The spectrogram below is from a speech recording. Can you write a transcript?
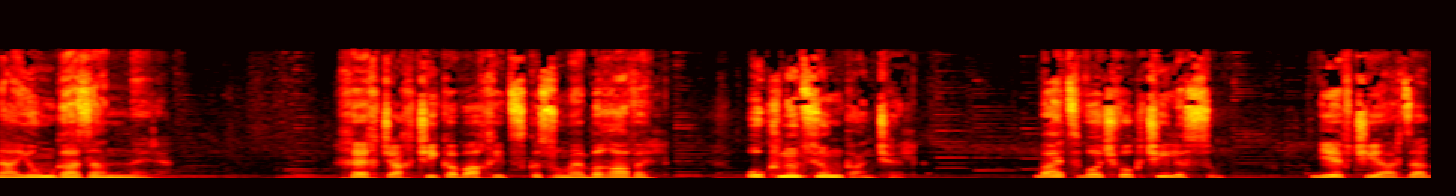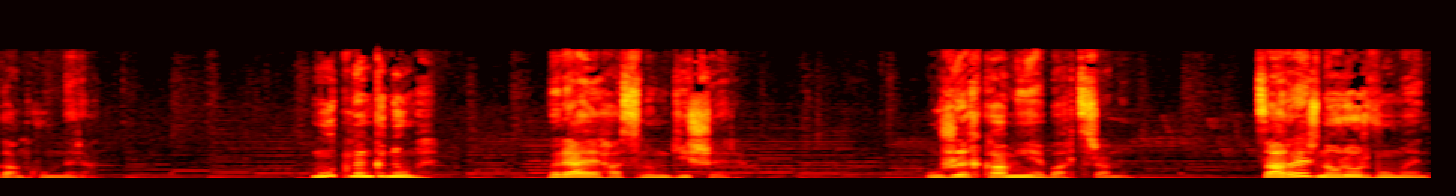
նայում գազանները։ Խեղճ աղջիկը վախից սկսում է բղավել, օգնություն կանչել, բայց ոչ ոք չի լսում եւ չի արձագանքում նրան։ Մութն ընկնում է, վրա է հասնում գիշերը։ Ուժեղ կամի է բարձրանում։ Ծառերն օրորվում են,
